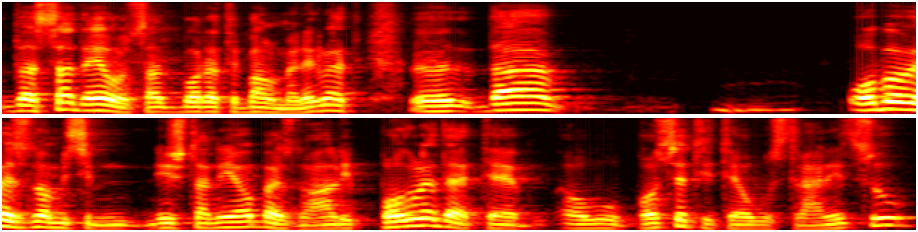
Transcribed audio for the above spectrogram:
da sad, evo, sad morate malo mene gledati, e, da obavezno, mislim, ništa nije obavezno, ali pogledajte ovu, posjetite ovu stranicu,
